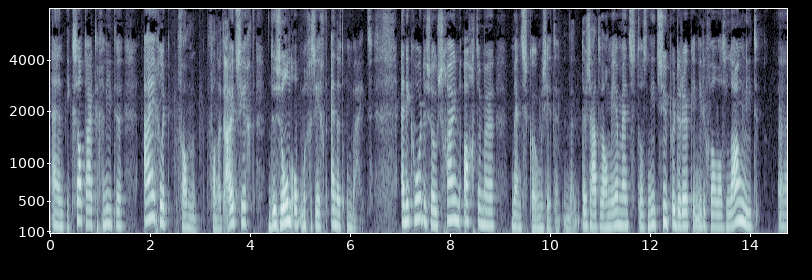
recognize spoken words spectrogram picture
En ik zat daar te genieten eigenlijk van, van het uitzicht, de zon op mijn gezicht en het ontbijt. En ik hoorde zo schuin achter me mensen komen zitten. Er zaten wel meer mensen, het was niet super druk. In ieder geval was lang niet, uh,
